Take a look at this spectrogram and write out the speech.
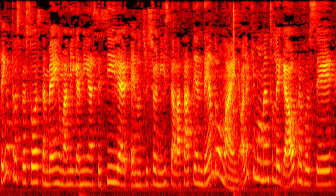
Tem outras pessoas também, uma amiga minha, a Cecília, é nutricionista, ela tá atendendo online. Olha que momento legal para você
